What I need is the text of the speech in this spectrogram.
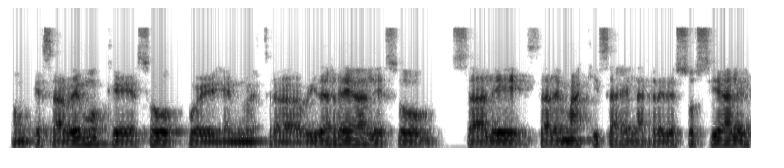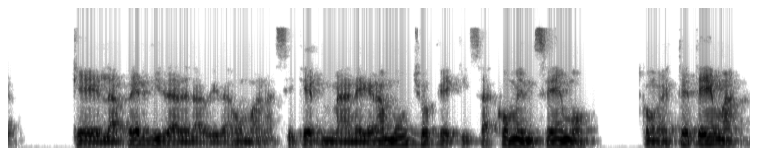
aunque sabemos que eso, pues en nuestra vida real, eso sale, sale más quizás en las redes sociales que la pérdida de la vida humana. Así que me alegra mucho que quizás comencemos con este tema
